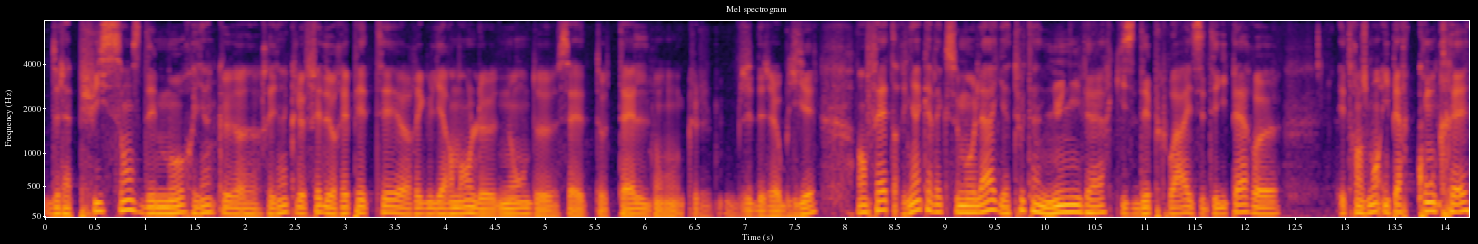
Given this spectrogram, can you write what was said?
de la puissance des mots, rien que, rien que le fait de répéter euh, régulièrement le nom de cet hôtel dont, que j'ai déjà oublié. En fait, rien qu'avec ce mot-là, il y a tout un univers qui se déploie et c'était hyper, euh, étrangement, hyper concret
